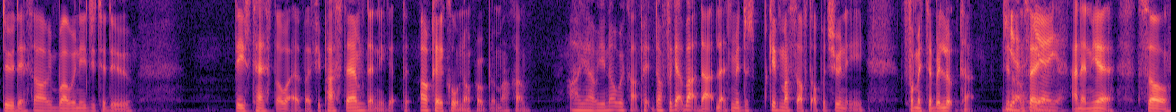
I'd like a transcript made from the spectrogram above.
Do this. Oh, well, we need you to do these tests or whatever. If you pass them, then you get. The, okay, cool, no problem. I'll come. Oh yeah, well, you know we can't pick. Don't forget about that. Let me just give myself the opportunity for me to be looked at. Do you know what I'm saying? yeah, yeah. And then yeah, so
